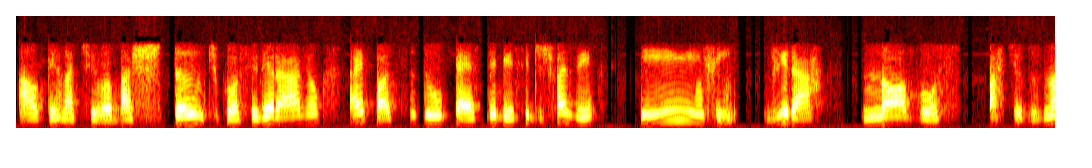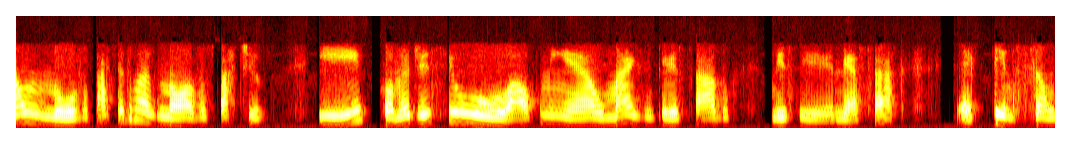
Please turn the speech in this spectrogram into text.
alternativa bastante considerável a hipótese do PSDB se desfazer e, enfim, virar novos partidos, não um novo partido, mas novos partidos. E, como eu disse, o Alckmin é o mais interessado nesse, nessa é, tensão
